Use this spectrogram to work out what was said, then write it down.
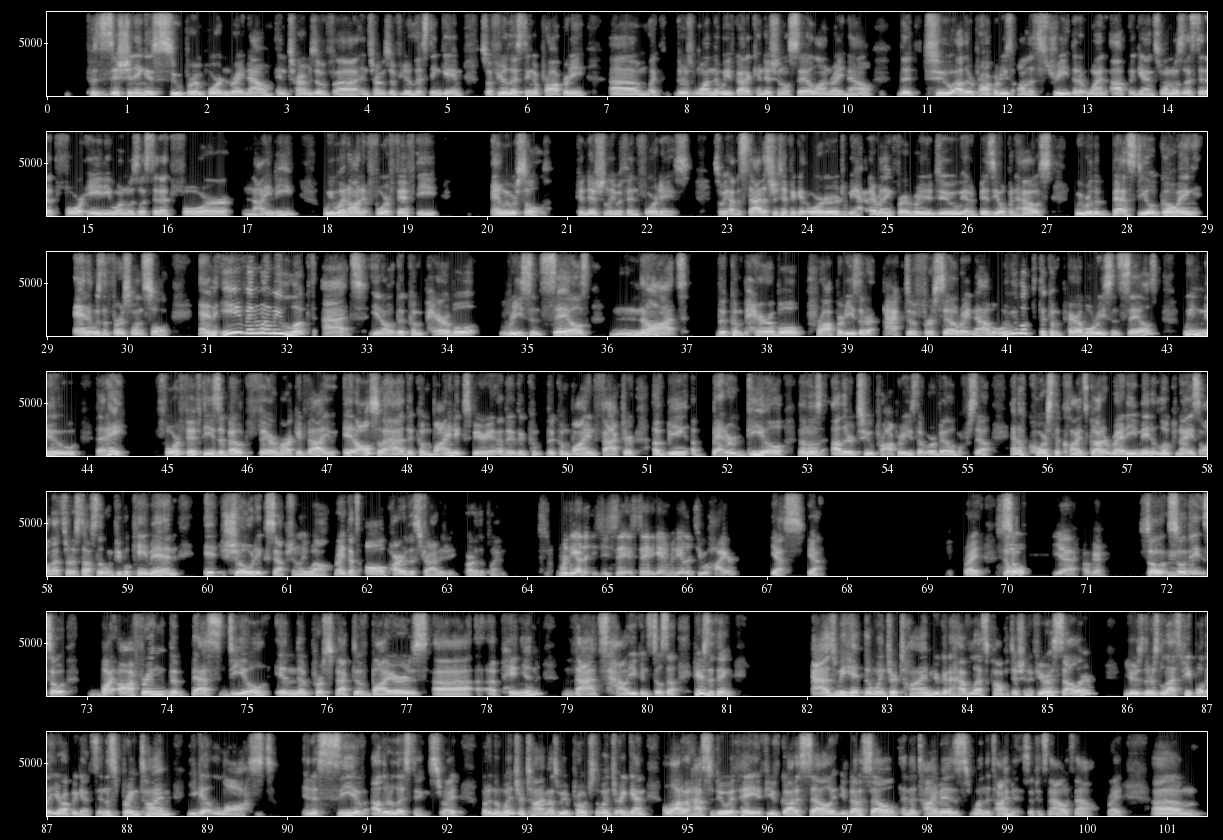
positioning is super important right now in terms of uh, in terms of your listing game. So if you're listing a property, um, like there's one that we've got a conditional sale on right now. The two other properties on the street that it went up against, one was listed at 480, one was listed at 490. We went on at 450 and we were sold conditionally within four days. So we had the status certificate ordered. We had everything for everybody to do. We had a busy open house. We were the best deal going, and it was the first one sold. And even when we looked at, you know, the comparable recent sales, not the comparable properties that are active for sale right now. But when we looked at the comparable recent sales, we knew that, hey, 450 is about fair market value. It also had the combined experience, uh, the, the, the, combined factor of being a better deal than those other two properties that were available for sale. And of course, the clients got it ready, made it look nice, all that sort of stuff. So that when people came in, it showed exceptionally well, right? That's all part of the strategy, part of the plan. Were the other, you say, say it again, were the other two higher? Yes. Yeah. Right. so, so yeah. Okay. So mm-hmm. so the so by offering the best deal in the prospective buyer's uh, opinion, that's how you can still sell. Here's the thing: as we hit the winter time, you're going to have less competition. If you're a seller, there's less people that you're up against. In the springtime, you get lost in a sea of other listings, right? But in the wintertime, as we approach the winter, again, a lot of it has to do with hey, if you've got to sell, you've got to sell, and the time is when the time is. If it's now, it's now, right? Um,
